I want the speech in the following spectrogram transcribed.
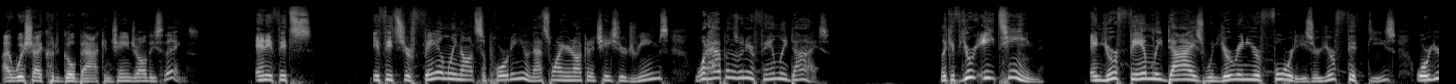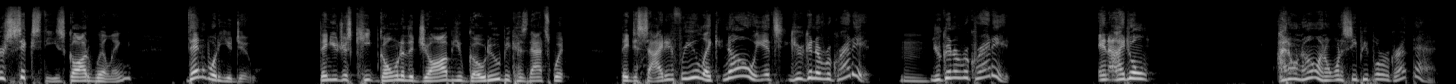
i wish i could go back and change all these things. And if it's if it's your family not supporting you and that's why you're not going to chase your dreams, what happens when your family dies? Like if you're 18 and your family dies when you're in your 40s or your 50s or your 60s, God willing, then what do you do? Then you just keep going to the job you go to because that's what they decided for you? Like no, it's you're going to regret it. Hmm. You're going to regret it. And I don't I don't know, I don't want to see people regret that.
